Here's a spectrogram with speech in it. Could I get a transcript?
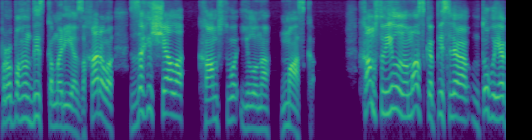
пропагандистка Марія Захарова захищала хамство Ілона Маска. Хамство Ілона Маска після того, як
